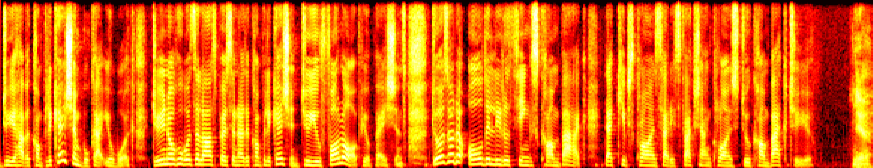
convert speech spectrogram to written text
Do you have a complication book at your work? Do you know who was the last person had a complication? Do you follow up your patients? Those are the, all the little things come back that keeps client satisfaction and clients do come back to you. Yeah.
